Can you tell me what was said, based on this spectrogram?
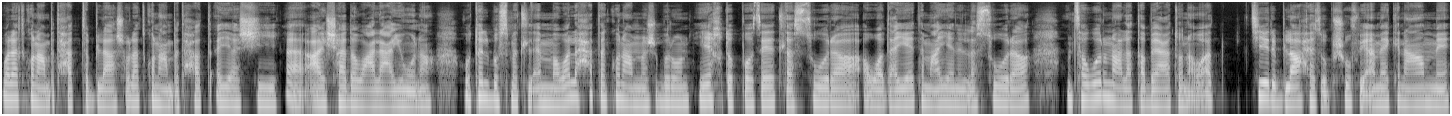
ولا تكون عم بتحط بلاش ولا تكون عم بتحط أي شيء آي شادو على عيونها. وتلبس مثل أمها ولا حتى نكون عم نجبرهم ياخدوا بوزات للصورة أو وضعيات معينة للصورة. نصورهم على طبيعتهم أوقات كتير بلاحظ وبشوف في أماكن عامة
